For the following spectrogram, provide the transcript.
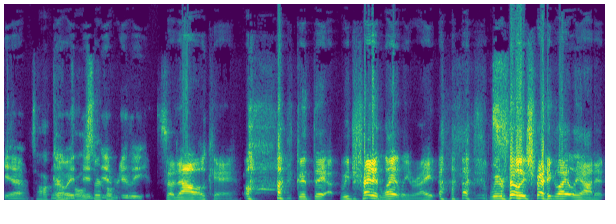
Yeah. it's all come No, it, full it, circle. it really. So now, okay, good thing we treaded lightly, right? We're really treading lightly on it.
